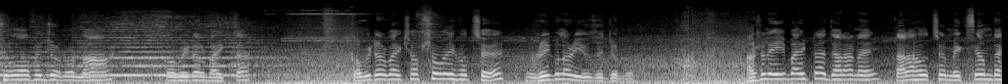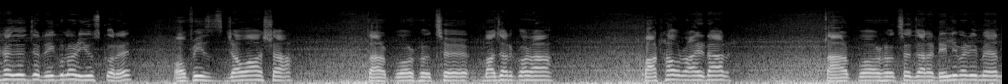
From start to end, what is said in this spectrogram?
শো অফের জন্য না কম্পিউটার বাইকটা কম্পিউটার বাইক সবসময় হচ্ছে রেগুলার ইউজের জন্য। আসলে এই বাইকটা যারা নেয়, তারা হচ্ছে ম্যাক্সিমাম দেখা যায় যে রেগুলার ইউজ করে। অফিস যাওয়া আসা, তারপর হচ্ছে বাজার করা, পাঠাও রাইডার তারপর হচ্ছে যারা ডেলিভারি ম্যান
